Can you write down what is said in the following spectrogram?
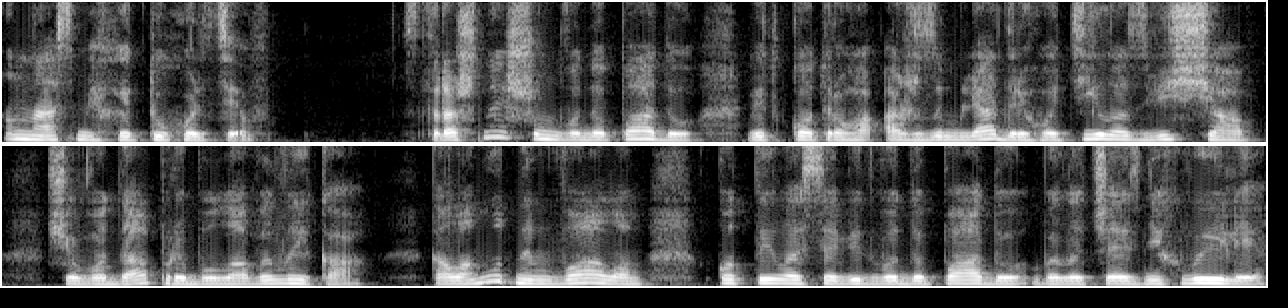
насміхи тухольців. Страшний шум водопаду, від котрого аж земля дріготіла, звіщав, що вода прибула велика. Каламутним валом котилася від водопаду величезні хвилі,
